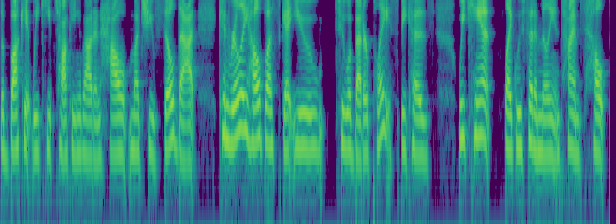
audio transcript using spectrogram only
the bucket we keep talking about and how much you filled that can really help us get you to a better place because we can't like we've said a million times help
